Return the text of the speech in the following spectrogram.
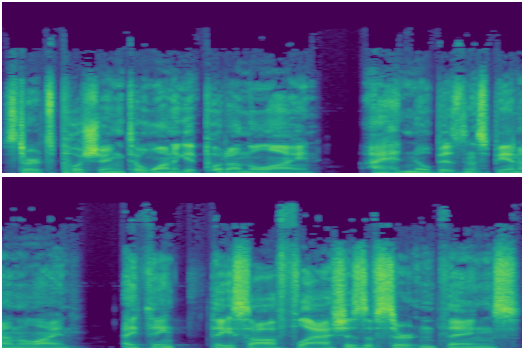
starts pushing to want to get put on the line. I had no business being on the line. I think they saw flashes of certain things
